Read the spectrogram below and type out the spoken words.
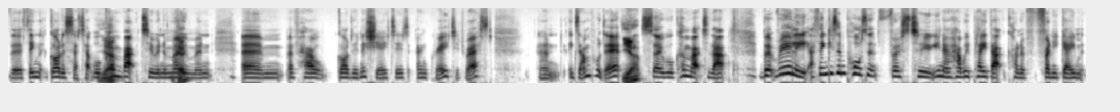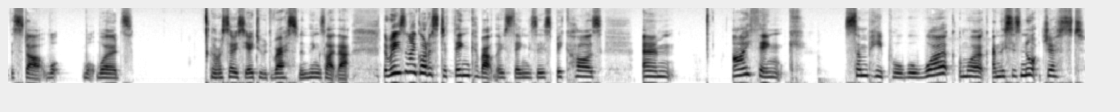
the thing that God has set up we'll come back to in a Okay. moment um, of how God initiated and created rest and exampled it. Yeah. So we'll come back to that. But really, I think it's important for us to, you know, how we played that kind of funny game at the start. What what words are associated with rest and things like that. The reason I got us to think about those things is because um, I think some people will work and work, and this is not just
